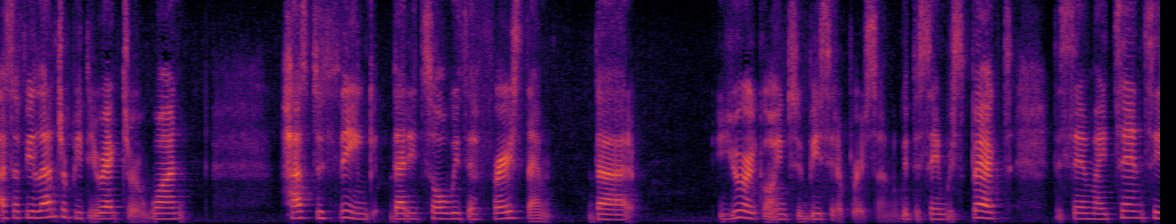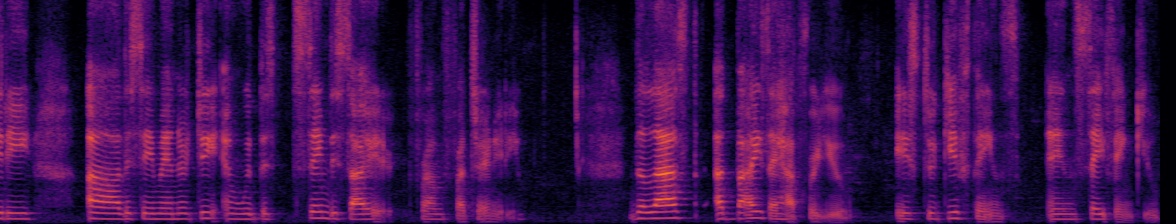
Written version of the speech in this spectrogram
As a philanthropy director, one has to think that it's always the first time that you are going to visit a person with the same respect, the same intensity, uh, the same energy and with the same desire from fraternity. The last advice I have for you is to give thanks and say thank you.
